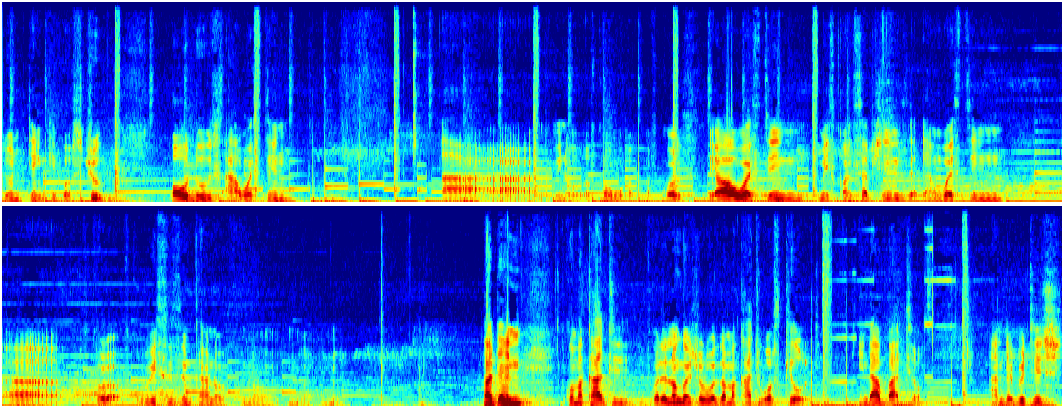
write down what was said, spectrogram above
don't think it was true. All those are Western uh, you know, of course, of course, they are Western misconceptions and Western racism kind of, you know, you know, you know. But then, for McCarthy, for the long and short was that McCarthy was killed in that battle, and the British,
